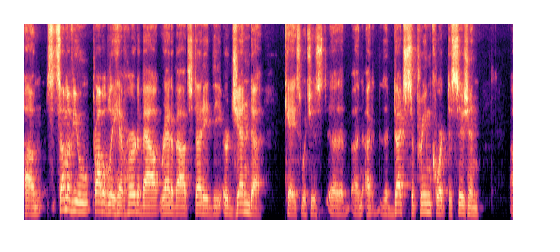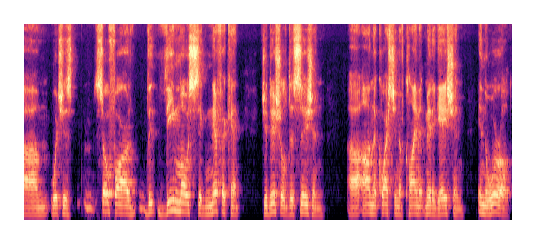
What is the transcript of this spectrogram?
Um, some of you probably have heard about, read about, studied the Urgenda case, which is uh, a, the Dutch Supreme Court decision, um, which is so far the, the most significant judicial decision uh, on the question of climate mitigation in the world.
